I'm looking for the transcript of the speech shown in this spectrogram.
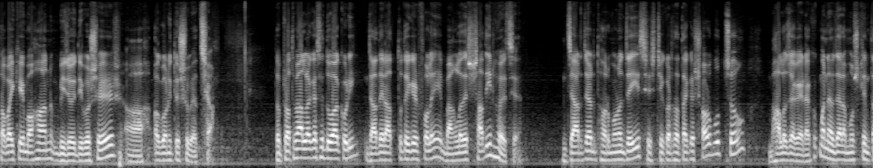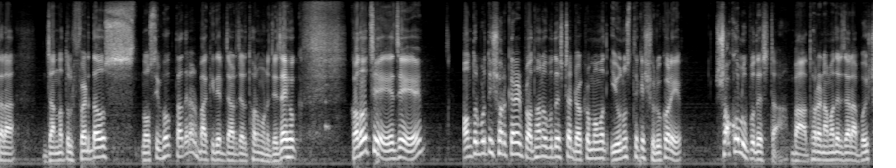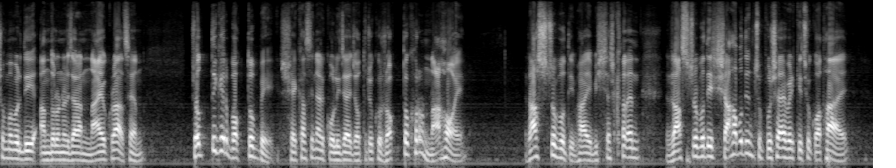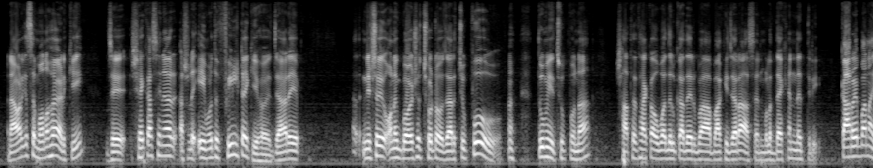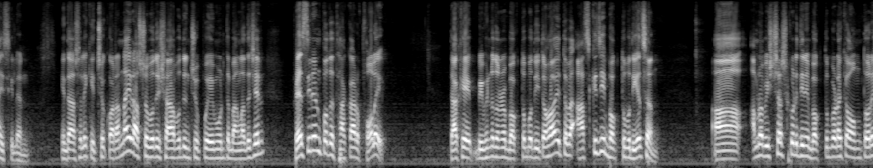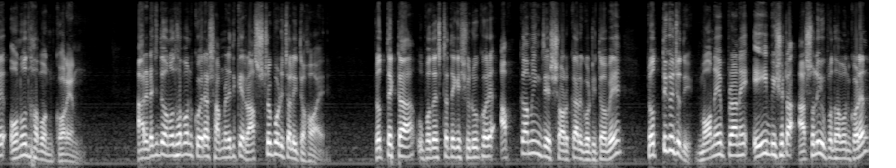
সবাইকে মহান বিজয় দিবসের অগণিত শুভেচ্ছা। তো প্রথমে আল্লাহর কাছে দোয়া করি, যাদের আত্মত্যাগের ফলে বাংলাদেশ স্বাধীন হয়েছে, যার যার ধর্ম অনুযায়ী সৃষ্টিকর্তা তাকে সর্বোচ্চ ভালো জায়গায় রাখুক। মানে যারা মুসলিম, তারা জান্নাতুল ফেরদাউস নসিব হোক, তাদের আর বাকিদের যার যার ধর্ম অনুযায়ী। যাই হোক, কথা হচ্ছে যে অন্তর্বর্তী সরকারের প্রধান উপদেষ্টা ডক্টর মোহাম্মদ ইউনুস থেকে শুরু করে সকল উপদেষ্টা বা ধরেন আমাদের যারা বৈষম্যবিরোধী আন্দোলনের যারা নায়করা আছেন প্রত্যেকের বক্তব্যে শেখ হাসিনার কলিজায় যতটুকু রক্তক্ষরণ না হয়, রাষ্ট্রপতি, ভাই, বিশ্বাস করেন, রাষ্ট্রপতি শাহাবুদ্দিন চুপ্পু সাহেবের কিছু কথায় মানে আমার কাছে মনে হয় আর কি যে শেখ হাসিনার আসলে এই মুহূর্তে ফিলটা কি হয়? যারে নিশ্চয়ই অনেক বয়সে ছোট যার চুপ্পু, তুমি চুপ্পু না, সাথে থাকা ওবাদুল কাদের বা বাকি যারা আছেন, বলে দেখেন নেত্রী, কারে বানাইছিলেন? কিন্তু আসলে কিছু করার নাই, রাষ্ট্রপতি শাহাবুদ্দিন চুপ্পু এই মুহূর্তে বাংলাদেশের প্রেসিডেন্ট পদে থাকার ফলে। তাকে বিভিন্ন ধরনের বক্তব্য দিতে হয়, তবে আজকে যে বক্তব্য দিয়েছেন আমরা বিশ্বাস করি তিনি বক্তব্যটাকে অন্তরে অনুধাবন করেন। আর এটা যদি অনুধাবন কইরা সামনের দিকে রাষ্ট্র পরিচালিত হয়, প্রত্যেকটা উপদেষ্টা থেকে শুরু করে আপকামিং যে সরকার গঠিত হবে, প্রত্যেকে যদি মনে প্রাণে এই বিষয়টা আসলেই উপধাবন করেন,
